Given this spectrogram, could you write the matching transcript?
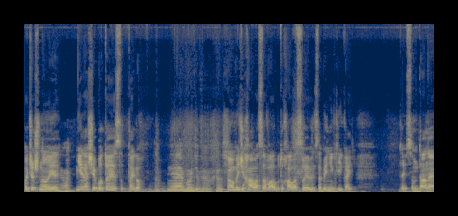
chociaż no je, nie da się, bo to jest od tego. Nie, bo będzie. No będzie hałasowało, bo tu hałasuje, więc sobie nie klikaj. Tutaj są dane,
